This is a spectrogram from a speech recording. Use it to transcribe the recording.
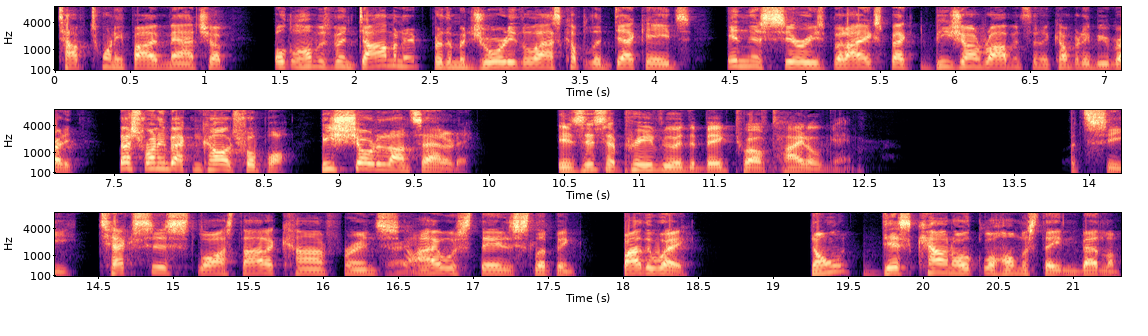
top 25 matchup. Oklahoma's been dominant for the majority of the last couple of decades in this series, but I expect Bijan Robinson and company to be ready. Best running back in college football. He showed it on Saturday. Is this a preview of the Big 12 title game? let's see. Texas lost out of conference. Iowa State is slipping. By the way, don't discount Oklahoma State and Bedlam.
